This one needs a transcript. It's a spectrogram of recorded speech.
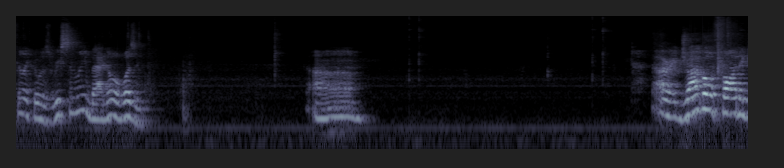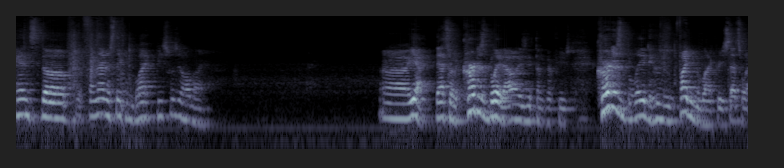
feel like it was recently, but I know it wasn't. Um, All right, Drago fought against the, if I'm not mistaken, Black Beast. Was it? Hold on. Uh, yeah, that's what Curtis Blaydes. I always get them confused. Curtis Blaydes, who's fighting the Black Beast. That's why.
